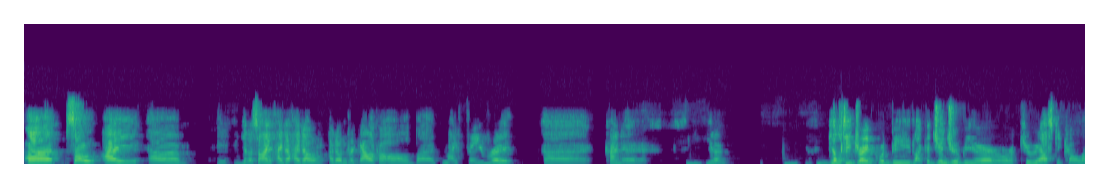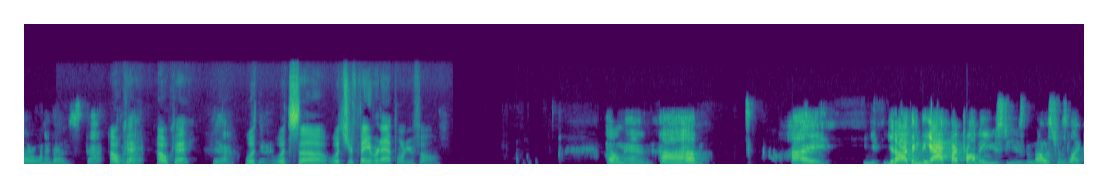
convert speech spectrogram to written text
Uh, so I um, y- you know so I, I don't I don't I don't drink alcohol, but my favorite uh, kind of you know guilty drink would be like a ginger beer or a Curiosity Cola or one of those that uh, Okay. Okay. yeah What yeah. what's uh what's your favorite app on your phone? Oh man. Um, I, you know, I think the app I probably used to use the most was like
